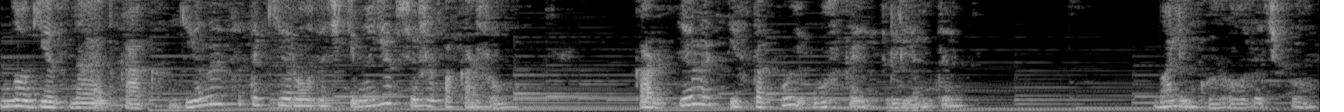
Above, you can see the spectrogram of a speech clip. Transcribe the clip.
Многие знают, как делаются такие розочки, но я все же покажу, как сделать из такой узкой ленты маленькую розочку.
